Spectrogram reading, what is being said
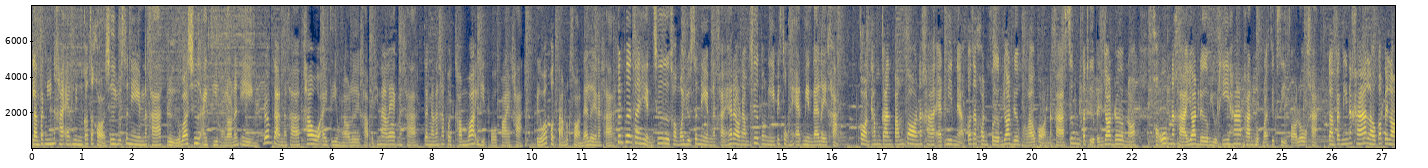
หลังจากนี้นะคะ แอดมินก็จะขอชื่อ username นะคะ หรือว่าชื่อ IG ของเรานั่นเอง เริ่มจากนะคะ เข้า IG ของเราเลยค่ะ ไปที่หน้าแรกนะคะ จากนั้นนะคะกดคำว่า edit profile ค่ะ หรือว่ากดตามลูกศรได้เลยนะคะ เพื่อนๆจะเห็นชื่อคำว่า username นะคะ ให้เรานำชื่อตรงนี้ไปส่งให้แอดมินได้เลยค่ะ ก่อนทำการปั๊มฟอลนะคะแอดมินเนี่ยก็จะคอนเฟิร์มยอดเดิมของเราก่อนนะคะ ซึ่งจะถือเป็นยอดเริ่มเนาะของอุ้มนะคะ ยอดเดิมอยู่ที่ 5,614 follow ค่ะ หลังจากนี้นะคะ เราก็ไปรอ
